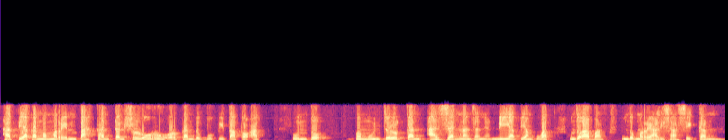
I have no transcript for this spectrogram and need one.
hati akan memerintahkan dan seluruh organ tubuh kita taat untuk memunculkan azam nansanya niat yang kuat untuk apa? Untuk merealisasikan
